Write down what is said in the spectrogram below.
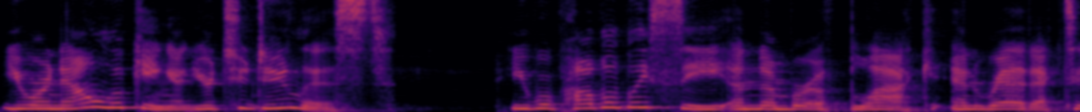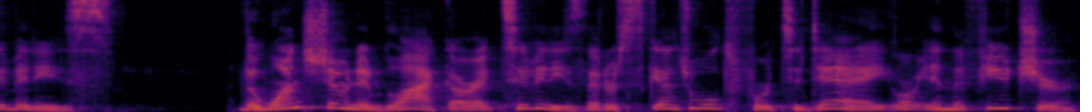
You are now looking at your to-do list. You will probably see a number of black and red activities. The ones shown in black are activities that are scheduled for today or in the future,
